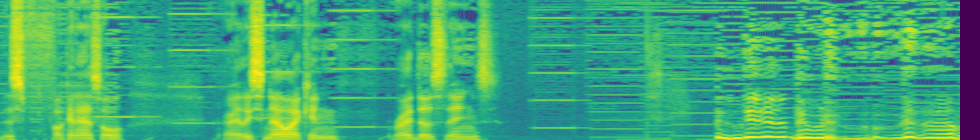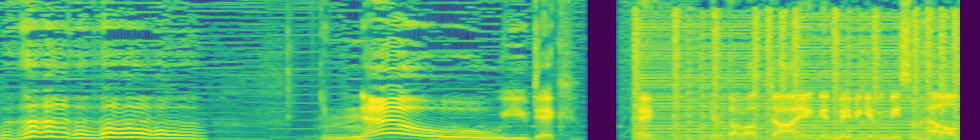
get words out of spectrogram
This fucking asshole. Alright, at least now I can ride those things. No, you dick. Hey, you ever thought about dying and maybe giving me some help?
